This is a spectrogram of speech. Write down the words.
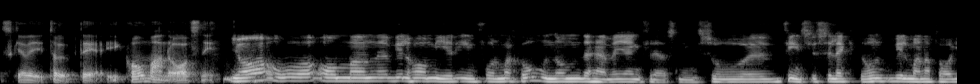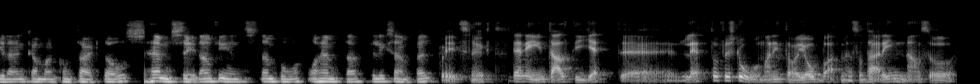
ska vi ta upp det i kommande avsnitt. Ja, och om man vill ha mer information om det här med gängfräsning så eh, finns ju Selektorn. Vill man ha tag i den kan man kontakta oss. Hemsidan finns den på och hämta till exempel. Skitsnyggt. Den är inte alltid jättelätt att förstå om man inte har jobbat med sånt här innan. Så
